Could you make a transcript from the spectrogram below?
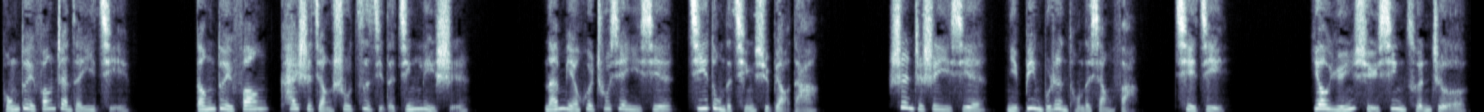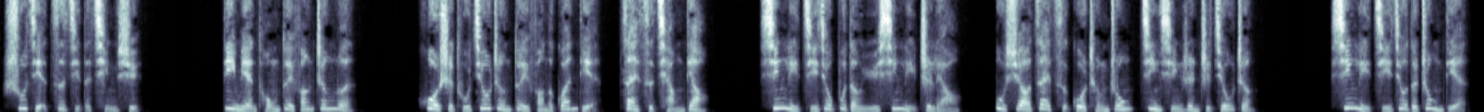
同对方站在一起。当对方开始讲述自己的经历时，难免会出现一些激动的情绪表达，甚至是一些你并不认同的想法。切记。要允许幸存者疏解自己的情绪，避免同对方争论或试图纠正对方的观点。再次强调，心理急救不等于心理治疗，不需要在此过程中进行认知纠正。心理急救的重点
